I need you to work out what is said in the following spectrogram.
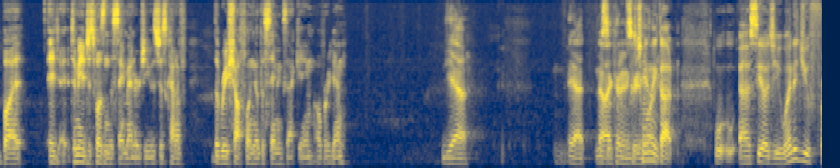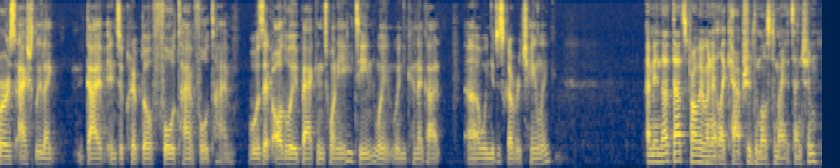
but it to me it just wasn't the same energy. It was just kind of the reshuffling of the same exact game over again. Yeah. Yeah. No, I couldn't so agree more. Chainlink got w- w- uh, CLG. When did you first actually like dive into crypto full time? Full time was it all the way back in 2018 when when you kind of got uh, when you discovered Chainlink? I mean that that's probably when it like captured the most of my attention.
